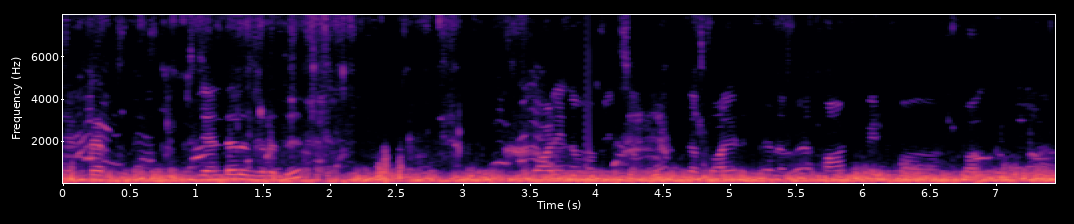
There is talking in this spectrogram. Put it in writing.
ஜெண்டர் ஜெண்டருங்கிறது பாலினம் அப்படின்னு சொல்லுவோம். இந்த பாலினத்தில் நம்ம ஆண் பெண் பா பார்க்குறோம்.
